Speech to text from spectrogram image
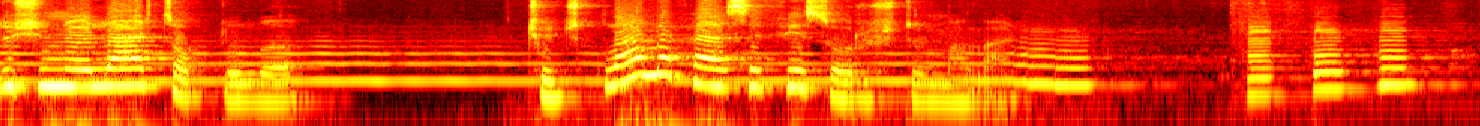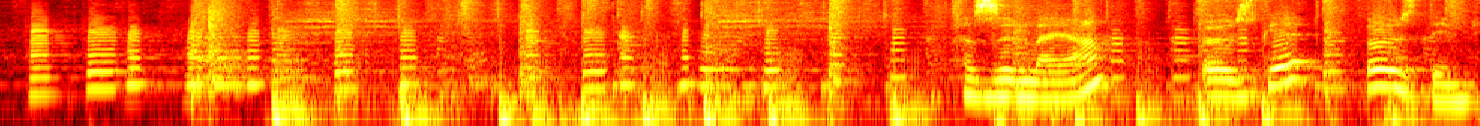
Düşünürler Topluluğu Çocuklarla Felsefi Soruşturmalar Hazırlayan Özge Özdemir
